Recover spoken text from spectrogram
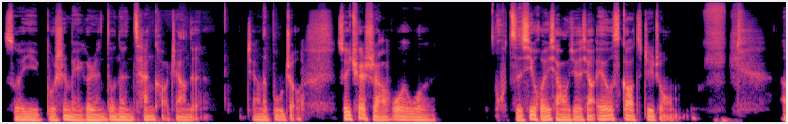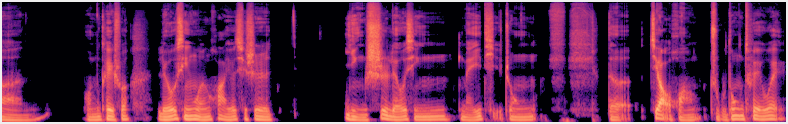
所以不是每个人都能参考这样的这样的步骤。所以确实啊，我我仔细回想，我觉得像 L Scott 这种，嗯，我们可以说流行文化，尤其是影视流行媒体中的教皇主动退位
